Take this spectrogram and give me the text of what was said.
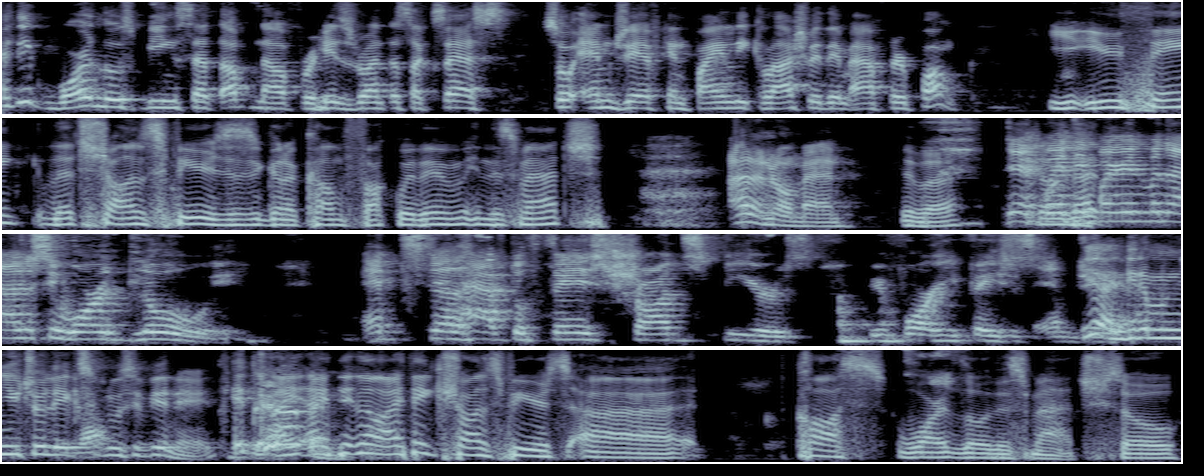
I think Wardlow's being set up now for his run to success so MJF can finally clash with him after Punk. You, you think that Shawn Spears isn't gonna come fuck with him in this match? I don't know, man. Diba? Yeah, so pwede that, pa rin manalo si Wardlow eh. And still have to face Shawn Spears before he faces MJ. Yeah, hindi naman mutually exclusive yun eh. It I, I, no, I think Shawn Spears uh, costs Wardlow this match. So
